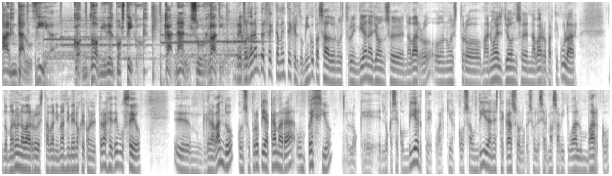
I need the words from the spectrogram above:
Andalucía, con Domi del Postigo, Canal Sur Radio. Recordarán perfectamente que el domingo pasado nuestro Indiana Jones eh, Navarro, o nuestro Manuel Jones eh, Navarro particular, don Manuel Navarro estaba ni más ni menos que con el traje de buceo, eh, grabando con su propia cámara un pecio, lo, que, en lo que se convierte cualquier cosa hundida, en este caso lo que suele ser más habitual, un barco,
